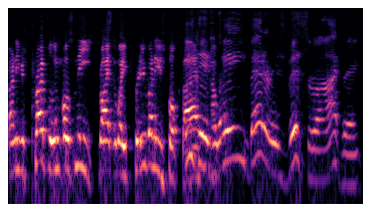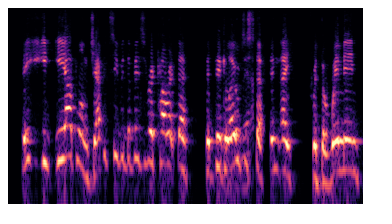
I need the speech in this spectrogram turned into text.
and he was prevalent, wasn't he? Right the way through when he was booked there. he did So way better as Viscera, I think. he, he, he had longevity with the Viscera character. They did loads of stuff, didn't they? With the women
